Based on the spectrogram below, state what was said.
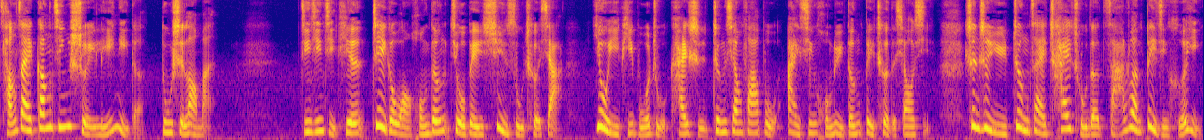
藏在钢筋水泥里的都市浪漫。仅仅几天，这个网红灯就被迅速撤下，又一批博主开始争相发布爱心红绿灯被撤的消息，甚至与正在拆除的杂乱背景合影，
